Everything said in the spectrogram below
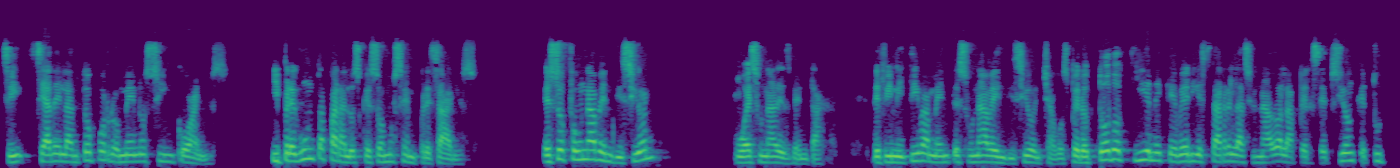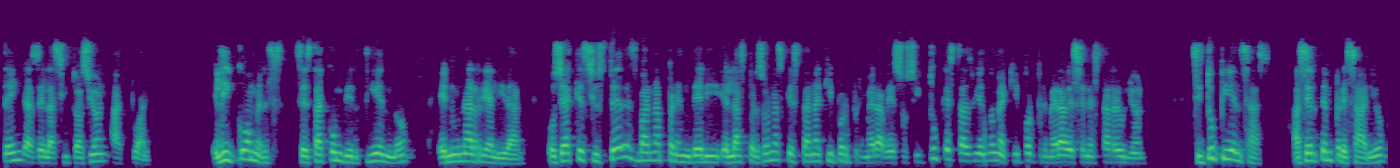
¿sí? se adelantó por lo menos cinco años. Y pregunta para los que somos empresarios, ¿eso fue una bendición o es una desventaja? Definitivamente es una bendición, chavos, pero todo tiene que ver y está relacionado a la percepción que tú tengas de la situación actual. El e-commerce se está convirtiendo en una realidad. O sea que si ustedes van a aprender y las personas que están aquí por primera vez, o si tú que estás viéndome aquí por primera vez en esta reunión, si tú piensas hacerte empresario,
